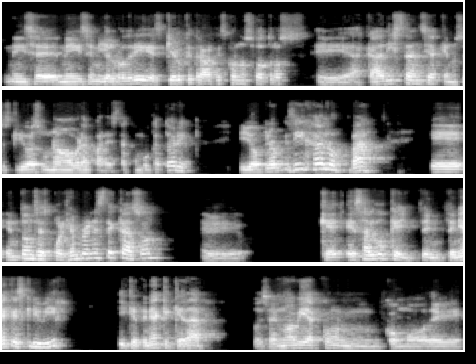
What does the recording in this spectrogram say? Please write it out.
me dice, me dice Miguel Rodríguez, quiero que trabajes con nosotros eh, a cada distancia, que nos escribas una obra para esta convocatoria. Y yo, claro que sí, jalo, va. Eh, entonces, por ejemplo, en este caso, eh, que es algo que tenía que escribir y que tenía que quedar. O sea, no había con, como de,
